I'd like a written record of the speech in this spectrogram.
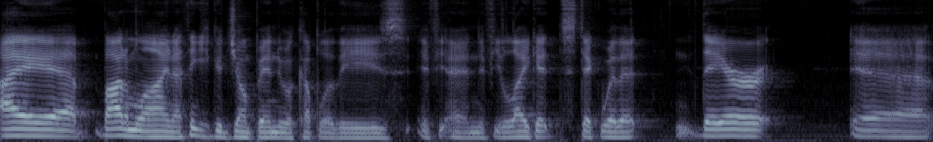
I, uh, bottom line, I think you could jump into a couple of these if you, and if you like it, stick with it. They're uh,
